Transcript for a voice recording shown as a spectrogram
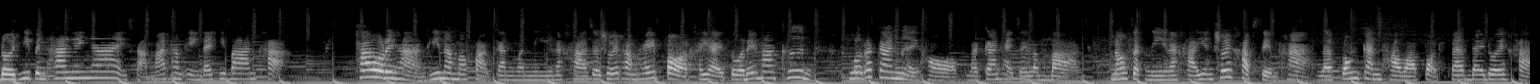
โดยที่เป็นท่าง่าย ๆ สามารถทำเองได้ที่บ้านค่ะท่าบริหารที่นำมาฝากกันวันนี้นะคะ จะช่วยทำให้ปอดขยายตัวได้มากขึ้น ลดอาการเหนื่อยหอบ และการหายใจลำบาก นอกจากนี้นะคะ ยังช่วยขับเสมหะและป้องกันภาวะปอดแฟบได้ด้วยค่ะ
